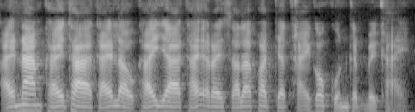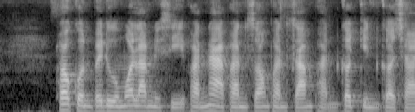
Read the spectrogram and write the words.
ขายน้ำขายทาขายเหล้าขายยาขายอะไรสารพัดจะขายก็ขนกันไปขาย เพราะคนไปดูมอลำนี่สี่พันห้าพันสองพันสามพันก็กินก็ใช้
